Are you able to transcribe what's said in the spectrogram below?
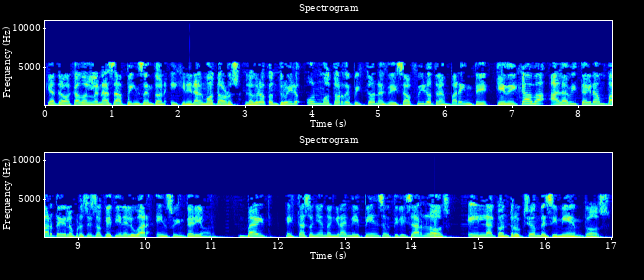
que ha trabajado en la NASA, Princeton y General Motors, logró construir un motor de pistones de zafiro transparente que dejaba a la vista gran parte de los procesos que tiene lugar en su interior. Bates está soñando en grande y piensa utilizarlos en la construcción de cimientos,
